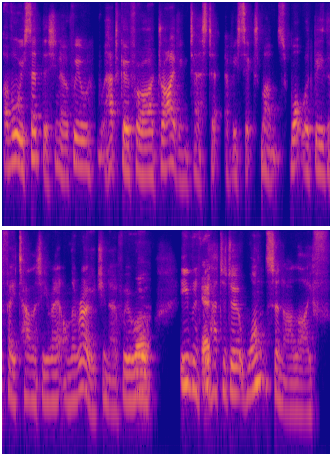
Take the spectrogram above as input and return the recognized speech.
I've always said this, you know, if we had to go for our driving test every six months, what would be the fatality rate on the road? You know, if we were all, even if we had to do it once in our life,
